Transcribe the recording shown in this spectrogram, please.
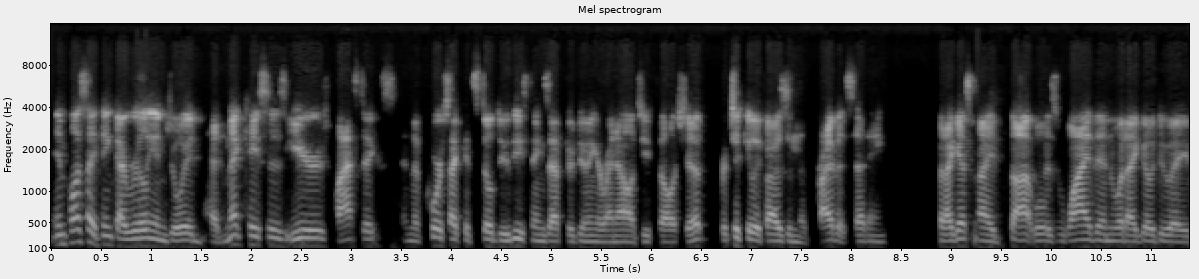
And plus, I think I really enjoyed head and neck cases, ears, plastics. And of course, I could still do these things after doing a rhinology fellowship, particularly if I was in the private setting. But I guess my thought was, why then would I go do a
